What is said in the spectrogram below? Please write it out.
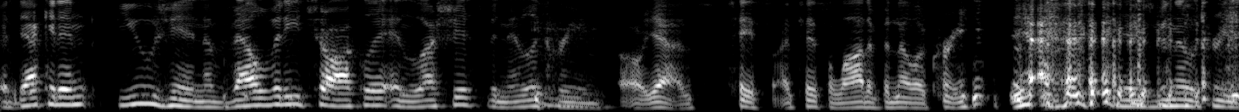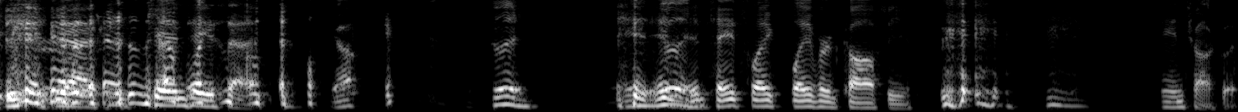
a decadent fusion of velvety chocolate and luscious vanilla cream Oh yeah, it tastes. I taste a lot of vanilla cream. Yeah. There's vanilla cream. Yeah, It's can taste that. some- yep it's good it It, is it- good it tastes like flavored coffee. and chocolate.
